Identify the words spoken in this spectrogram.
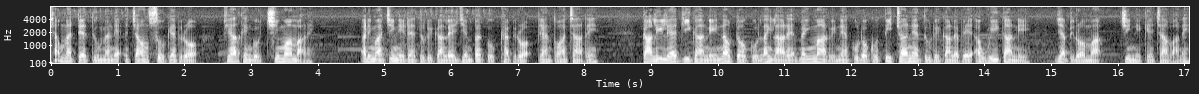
ဖြောက်မှတ်တဲ့သူမှန်တဲ့အကြောင်းဆိုခဲ့ပြီးတော့ဘုရားသခင်ကိုချီးမွမ်းပါတယ်အဲ့ဒီမှာကြည်နေတဲ့သူတွေကလည်းယင်ဘက်ကိုခတ်ပြီးတော့ပြန်သွားကြတယ် ဂါလိလဲပြည်ကနေနောက်တော်ကိုလိုက်လာတဲ့မိန်းမတွေနဲ့ကိုတော်ကိုတိကျွမ်းတဲ့သူတွေကလည်းပဲအဝေးကနေရပ်ပြီးတော့မှကြည်နေခဲ့ကြပါတယ်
